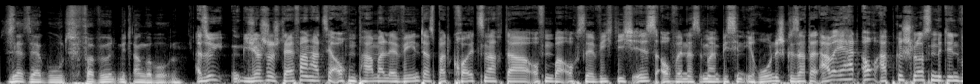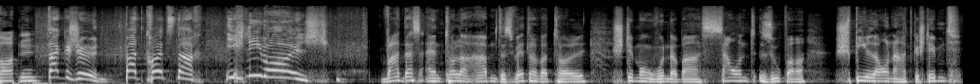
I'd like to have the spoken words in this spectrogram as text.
sehr, sehr gut verwöhnt mit Angeboten. Also Joshua Stefan hat es ja auch ein paar Mal erwähnt, dass Bad Kreuznach da offenbar auch sehr wichtig ist, auch wenn das immer ein bisschen ironisch gesagt hat. Aber er hat auch abgeschlossen mit den Worten, Dankeschön, Bad Kreuznach, ich liebe euch! War das ein toller Abend, das Wetter war toll, Stimmung wunderbar, Sound super, Spiellaune hat gestimmt.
